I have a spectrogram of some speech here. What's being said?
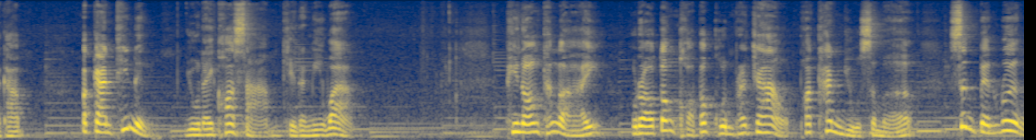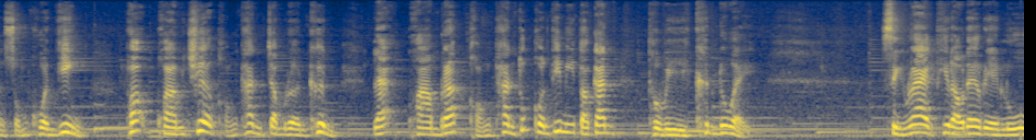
นะครับ ประการที่ 1 อยู่ในข้อ 3 เขียนดังนี้ว่าพพี่น้องทั้งหลายเราต้องขอบพระคุณพระเจ้า เพราะท่านอยู่เสมอ ซึ่งเป็นเรื่องสมควรยิ่ง เพราะความเชื่อของท่านจำเริญขึ้น และความรักของท่านทุกคนที่มีต่อกันทวีขึ้นด้วย สิ่งแรกที่เราได้เรียนรู้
